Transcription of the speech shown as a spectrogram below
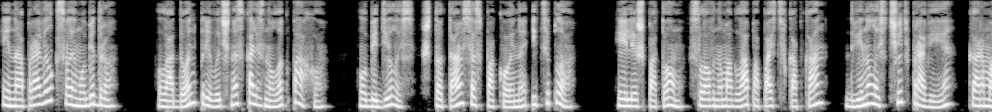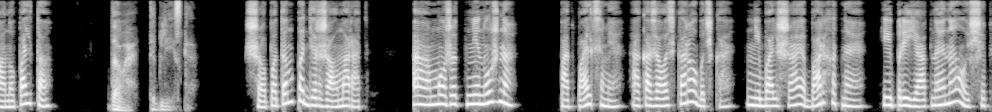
и направил к своему бедру. Ладонь привычно скользнула к паху. Убедилась, что там все спокойно и тепло. И лишь потом, словно могла попасть в капкан, двинулась чуть правее, к карману пальто. «Давай, ты близко». Шепотом поддержал Марат. «А может, не нужно?» Под пальцами оказалась коробочка, небольшая, бархатная и приятная на ощупь.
